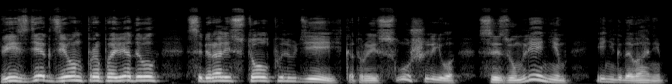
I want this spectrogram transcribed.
Везде, где он проповедовал, собирались толпы людей, которые слушали его с изумлением и негодованием.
